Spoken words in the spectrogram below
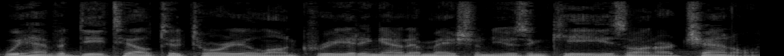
We have a detailed tutorial on creating animation using keys on our channel.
